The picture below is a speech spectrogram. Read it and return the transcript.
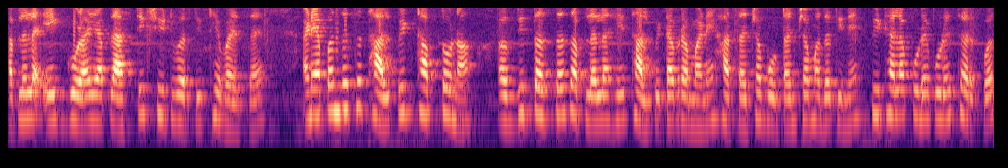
आपल्याला एक गोळा या प्लास्टिक शीटवरती ठेवायचा आहे. आणि आपण जसं थालपीठ थापतो ना अगदी तसंच आपल्याला हे थालपिठाप्रमाणे हाताच्या बोटांच्या मदतीने पिठाला पुढे पुढे सरकवत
